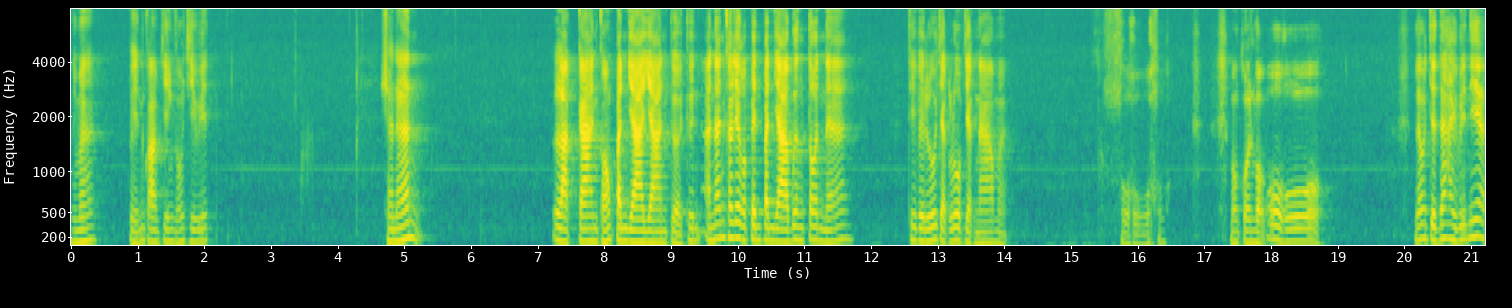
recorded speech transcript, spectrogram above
ใช่ไหมไปเห็นความจริงของชีวิต ฉะนั้น หลักการของปัญญายาณเกิดขึ้น อันนั้นเขาเรียกว่าเป็นปัญญาเบื้องต้นนะ ที่ไปรู้จากรูปจากนามอะ โอ้โห บางคนบอก โอ้โห แล้วมันจะได้ไหมเนี่ย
